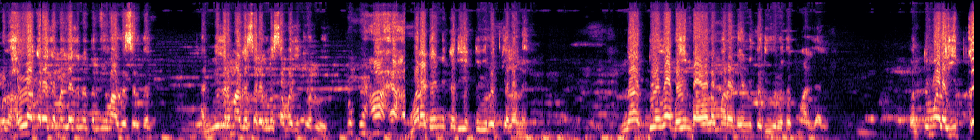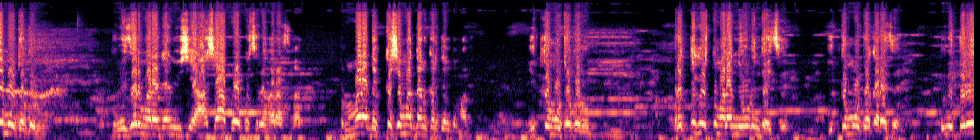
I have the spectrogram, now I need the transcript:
मग हल्ला करायचा म्हणल्याच्या नंतर मी मागे सरकत आणि मी जर मागे सरकलो समाजात वाट होईल. हा मराठ्यांनी कधी एक विरोध केला नाही. ना दोघा बहीण भावाला मराठ्यांनी कधी विरोधक मानलेला नाही. पण तुम्हाला इतकं मोठं करू. तुम्ही जर मराठ्यांविषयी अशा अफवा पसरवणार असणार तर मराठे कसे मतदान करतील तुम्हाला? इतकं मोठं करू. प्रत्येक वेळेस तुम्हाला निवडून द्यायचं. इतकं मोठं करायचं. तुम्ही तरी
